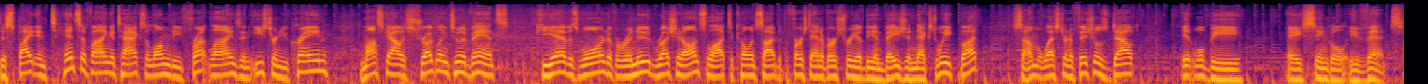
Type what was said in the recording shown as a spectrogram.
Despite intensifying attacks along the front lines in eastern Ukraine, Moscow is struggling to advance. Kiev is warned of a renewed Russian onslaught to coincide with the first anniversary of the invasion next week, but some Western officials doubt it will be a single event.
